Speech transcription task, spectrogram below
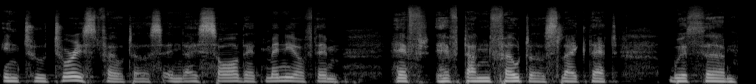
into tourist photos and I saw that many of them have have done photos like that with um,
